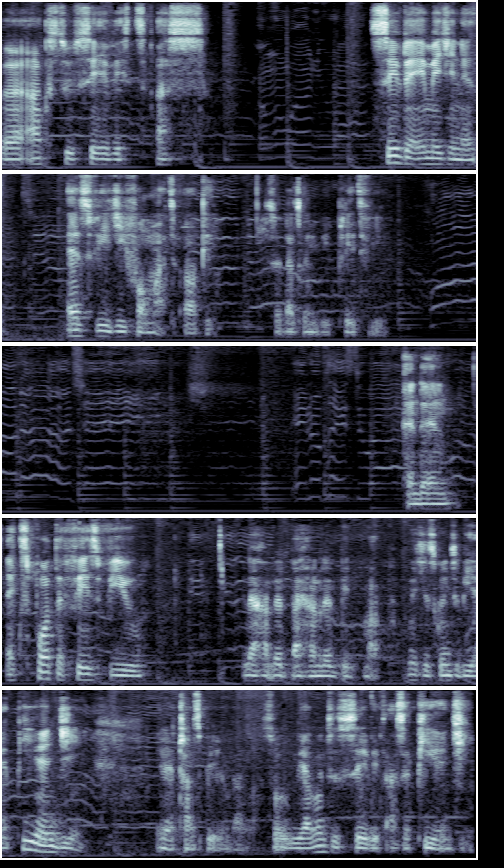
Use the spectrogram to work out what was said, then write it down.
We are asked to save it as save the image in a SVG format. Okay, so that's going to be plate view. And then export the face view in a 100 by 100 bitmap, which is going to be a PNG in a transparent background. So we are going to save it as a PNG.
